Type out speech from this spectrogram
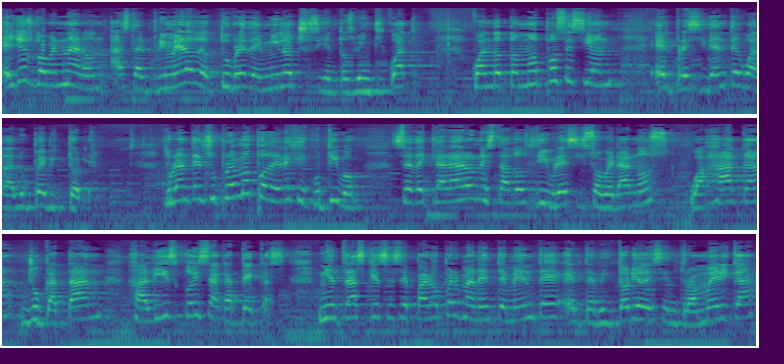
Ellos gobernaron hasta el 1 de octubre de 1824, cuando tomó posesión el presidente Guadalupe Victoria. Durante el Supremo Poder Ejecutivo se declararon estados libres y soberanos Oaxaca, Yucatán, Jalisco y Zacatecas, mientras que se separó permanentemente el territorio de Centroamérica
